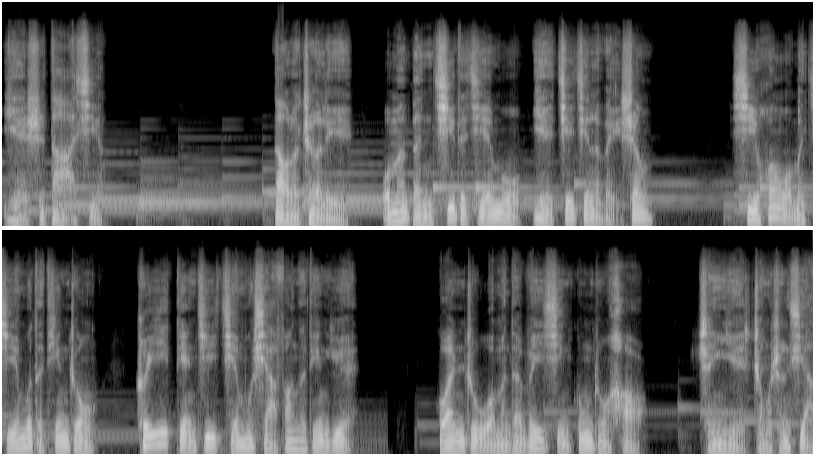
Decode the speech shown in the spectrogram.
也是大幸。到了这里，我们本期的节目也接近了尾声。喜欢我们节目的听众，可以点击节目下方的订阅，关注我们的微信公众号“深夜众生相”，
